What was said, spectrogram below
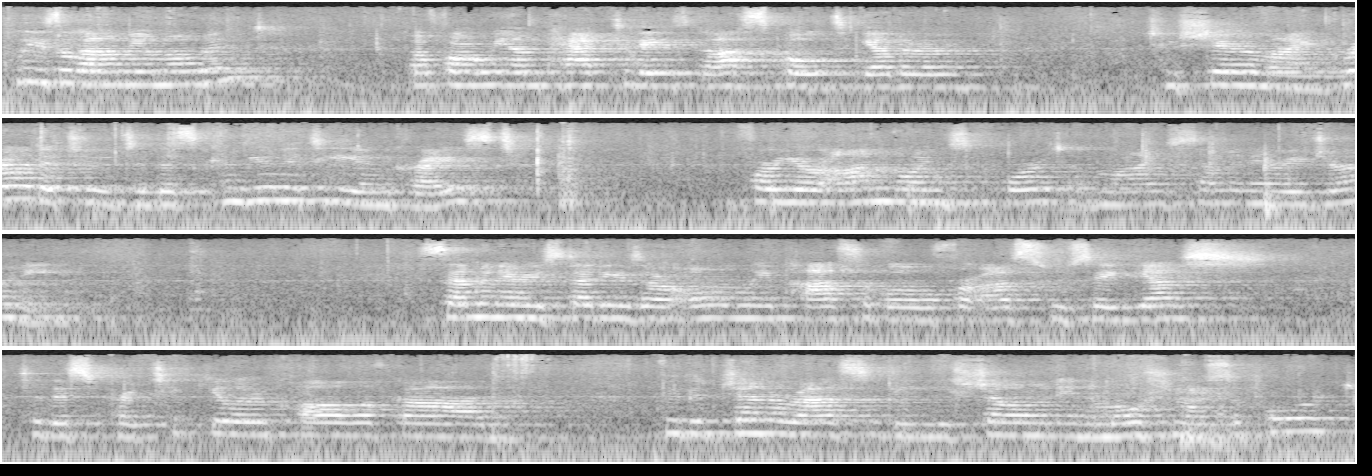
Please allow me a moment before we unpack today's gospel together to share my gratitude to this community in Christ for your ongoing support of my seminary journey. Seminary studies are only possible for us who say yes to this particular call of God through the generosity shown in emotional support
